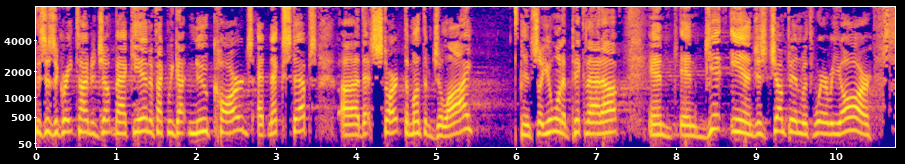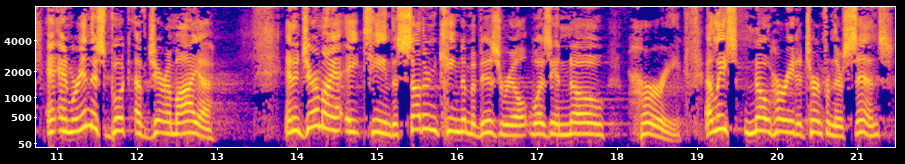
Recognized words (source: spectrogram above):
This is a great time to jump back in. In fact, we got new cards at Next Steps uh, that start the month of July. And so you'll want to pick that up and, and get in, just jump in with where we are. And, and, we're in this book of Jeremiah. And in Jeremiah 18, the southern kingdom of Israel was in no hurry. At least no hurry to turn from their sins.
